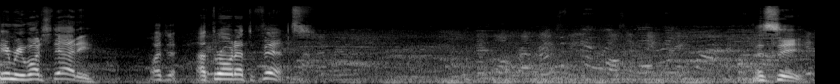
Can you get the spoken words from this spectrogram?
Emery, watch daddy. Watch it. I throw it at the fence. There's a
